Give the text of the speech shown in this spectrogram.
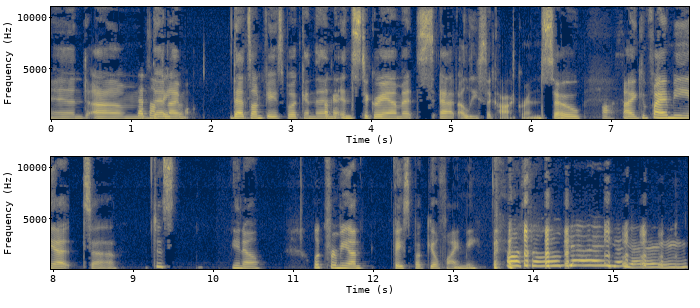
And um, that's on then Facebook. I'm that's on Facebook and then okay. Instagram it's at Alisa Cochran. So awesome. I can find me at uh, just you know look for me on Facebook, you'll find me. awesome. Yay, yay, yay.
